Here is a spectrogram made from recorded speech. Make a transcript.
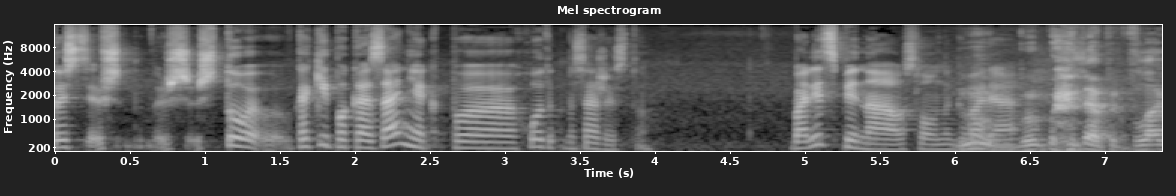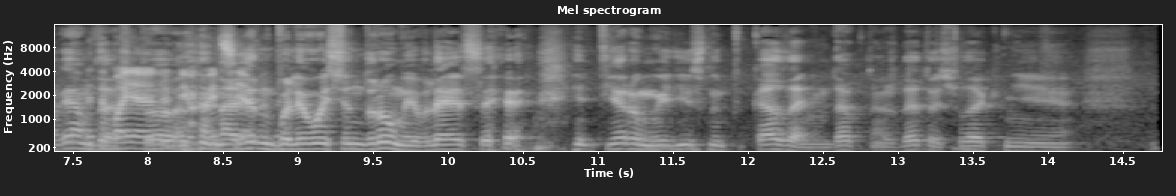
То есть что, какие показания к походу к массажисту? Болит спина, условно ну, говоря. Ну, да, предполагаем, Это да, моя что, наверное, тема, болевой синдром является первым и единственным показанием, да, потому что до этого человек не э,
